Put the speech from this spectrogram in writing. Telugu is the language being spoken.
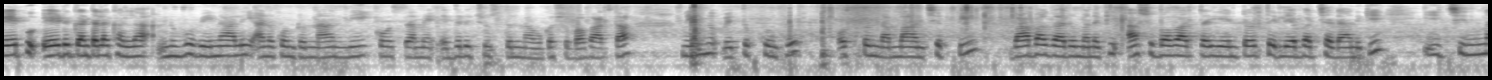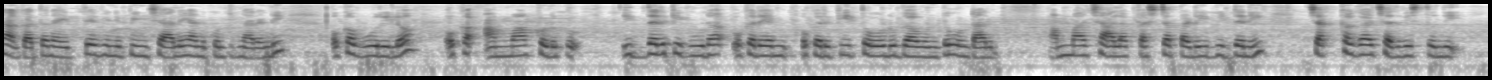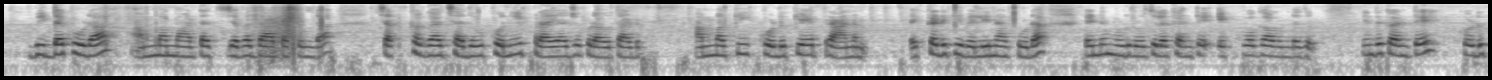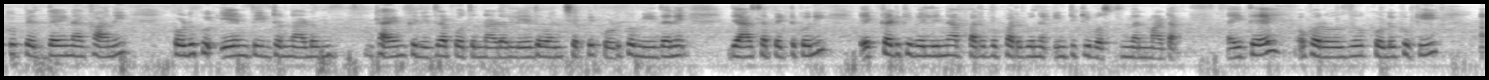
రేపు ఏడు గంటల కల్లా నువ్వు వినాలి అనుకుంటున్నా నీ కోసమే ఎదురు చూస్తున్న ఒక శుభవార్త నిన్ను వెతుక్కుంటూ వస్తుందమ్మా అని చెప్పి బాబా గారు మనకి ఆ శుభవార్త ఏంటో తెలియపరచడానికి ఈ చిన్న గతనైతే వినిపించాలి అనుకుంటున్నారండి. ఒక ఊరిలో ఒక అమ్మ కొడుకు ఇద్దరికి కూడా ఒకరి ఒకరికి తోడుగా ఉంటూ ఉంటారు. అమ్మ చాలా కష్టపడి బిడ్డని చక్కగా చదివిస్తుంది. బిడ్డ కూడా అమ్మ మాట జవదాటకుండా చక్కగా చదువుకొని ప్రయోజకుడు అవుతాడు అమ్మకి కొడుకే ప్రాణం. ఎక్కడికి వెళ్ళినా కూడా రెండు మూడు రోజుల కంటే ఎక్కువగా ఉండదు. ఎందుకంటే కొడుకు పెద్దయినా కానీ కొడుకు ఏం తింటున్నాడు టైంకి నిద్రపోతున్నాడో లేదో అని చెప్పి కొడుకు మీదనే ధ్యాస పెట్టుకొని ఎక్కడికి వెళ్ళినా పరుగు పరుగున ఇంటికి వస్తుందన్నమాట. అయితే ఒకరోజు కొడుకుకి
